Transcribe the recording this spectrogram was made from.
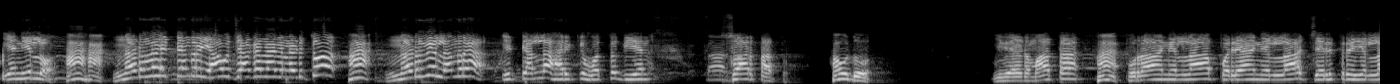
ಏನ್ ಇಲ್ಲೋ ಹಾ ಹಾ. ನಡ್ದೈತೆ ಅಂದ್ರೆ ಯಾವ ಜಾಗದಾಗ ನಡೀತು? ಹಾ. ನಡ್ದಿಲ್ಲ ಅಂದ್ರ ಇಟ್ಟೆಲ್ಲ ಹರಕೆ ಹೊತ್ತದ್ ಏನ್ ಸ್ವಾರ್ಥ ಆತು. ಹೌದು. ಇವೆರಡು ಮಾತ. ಪುರಾಣ ಇಲ್ಲ ಪರ್ಯಾಣ ಇಲ್ಲ ಚರಿತ್ರೆ ಇಲ್ಲ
